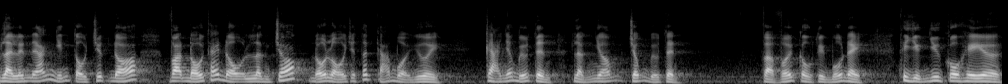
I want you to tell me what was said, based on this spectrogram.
lại lên án những tổ chức đó và đổi thái độ lần chót đổ lỗi cho tất cả mọi người, cả nhóm biểu tình lẫn nhóm chống biểu tình. Và với câu tuyên bố này thì dường như cô Heyer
